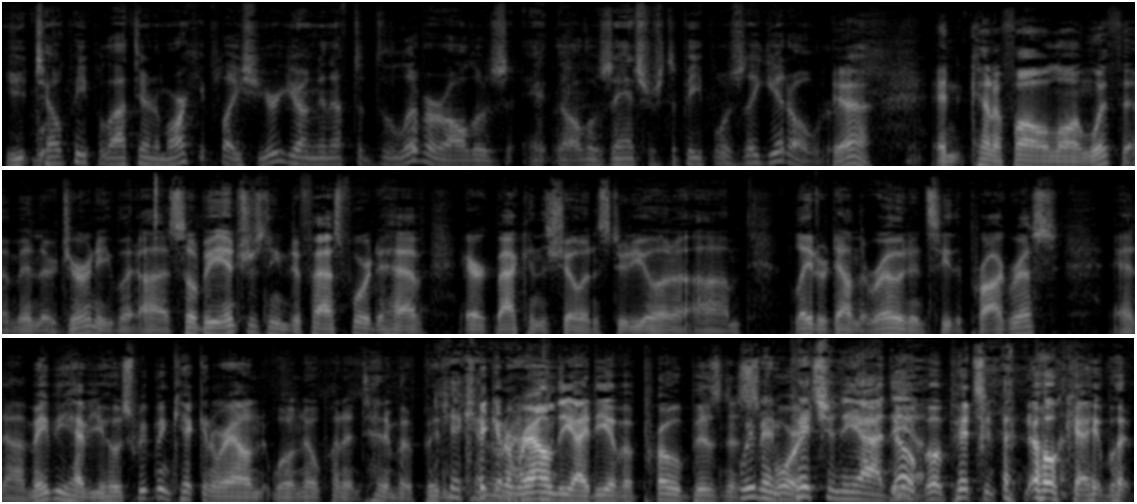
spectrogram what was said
you tell people out there in the marketplace you're young enough to deliver all those all those answers to people as they get older. Yeah, and kind of follow along with them in their journey. But uh, so it'll be interesting to fast forward to have Eric back in the show in the studio and, um, later down the road and see the progress, and uh, maybe have you host. We've been kicking around, well, no pun intended, but been Kicking kicking, around. around. the idea of a pro business. We've been sport. pitching the idea. No, but pitching. No, okay, but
